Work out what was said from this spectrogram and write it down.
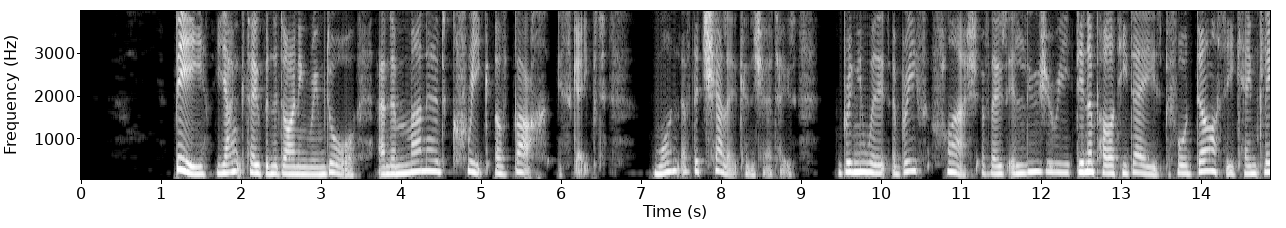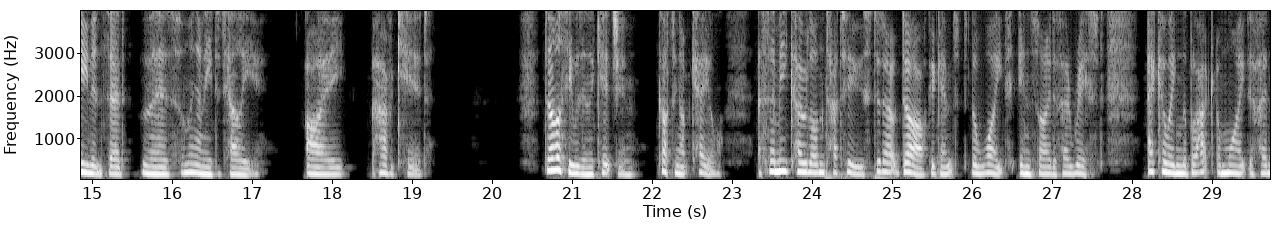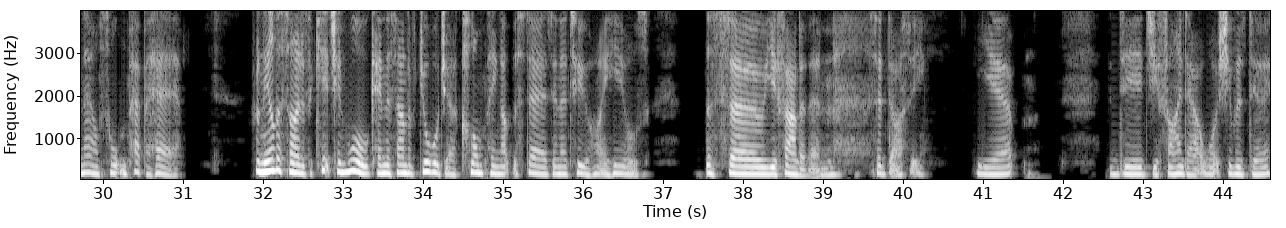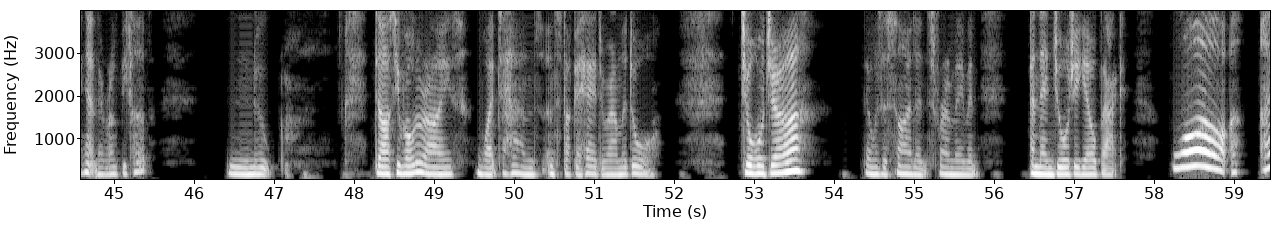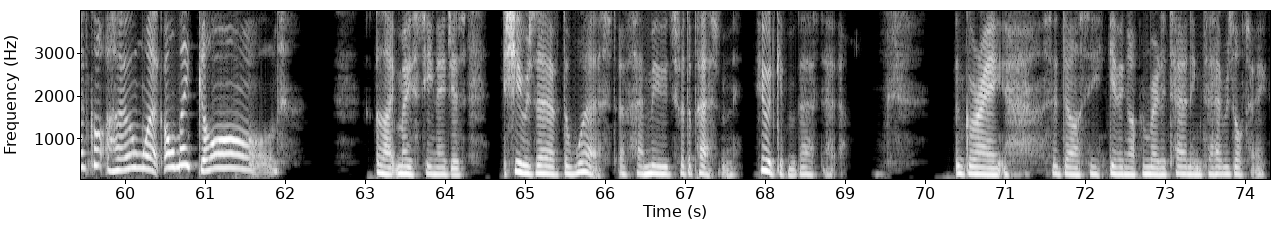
B yanked open the dining room door, and a mannered creak of Bach escaped, one of the cello concertos, bringing with it a brief flash of those illusory dinner party days before Darcy came clean and said, There's something I need to tell you. I have a kid. Darcy was in the kitchen, cutting up kale, a semicolon tattoo stood out dark against the white inside of her wrist, echoing the black and white of her now salt and pepper hair. From the other side of the kitchen wall came the sound of Georgia clomping up the stairs in her too high heels. So you found her then, said Darcy. Yep. Did you find out what she was doing at the rugby club? Nope. Darcy rolled her eyes, wiped her hands, and stuck her head around the door. Georgia! There was a silence for a moment, and then Georgia yelled back, What? I've got homework. Oh my god! Like most teenagers, she reserved the worst of her moods for the person who had given birth to her. Great, said Darcy, giving up and returning to her risotto.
